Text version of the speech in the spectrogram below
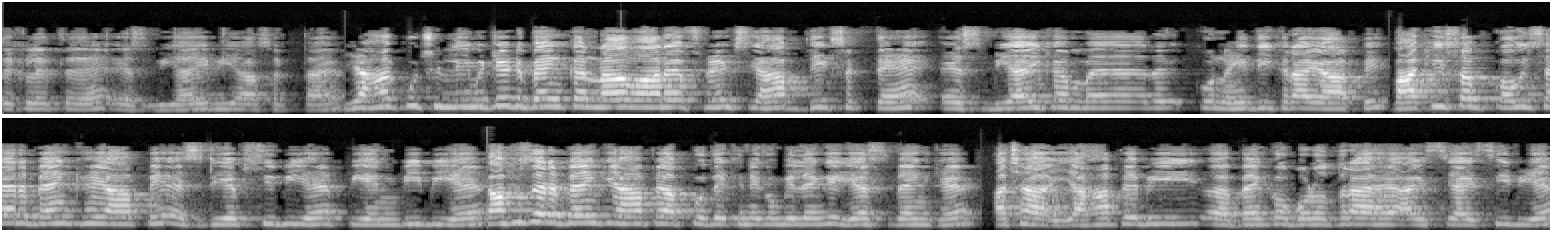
देख लेते हैं एसबीआई भी आ सकता है। यहाँ कुछ लिमिटेड बैंक का नाम आ रहा है फ्रेंड्स यहाँ आप देख सकते हैं एसबीआई का मेरे को नहीं दिख रहा है यहाँ पे। बाकी सब कई सारे बैंक है यहाँ पे एचडीएफसी भी है पीएनबी भी है। काफ़ी सारे बैंक यहाँ पे आपको देखने को मिलेंगे। यस बैंक है। अच्छा यहाँ पे भी बैंक ऑफ़ बड़ोदरा है आईसीआईसी भी है।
